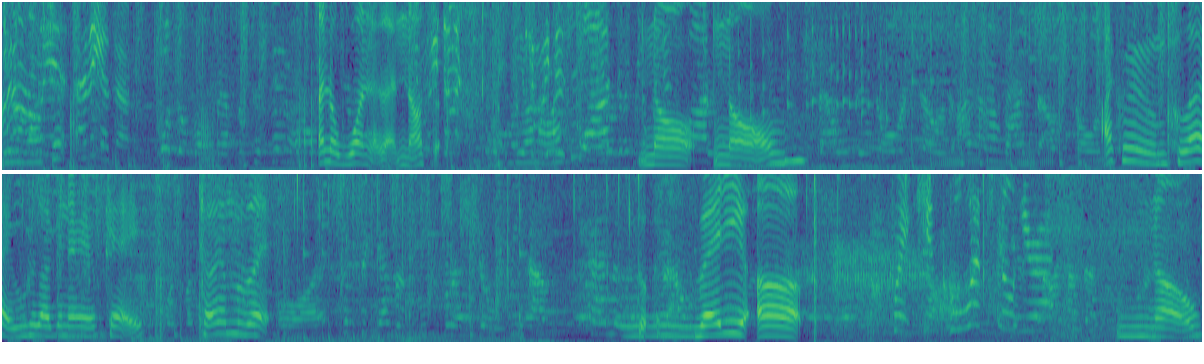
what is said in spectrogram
You don't know it? Any of them? I know one of them, not the. can we do squads? Can we do No, no. I couldn't even play because I've been AFK. Tell him that. Ready up. Wait, can Cool Whip still hear us? No.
